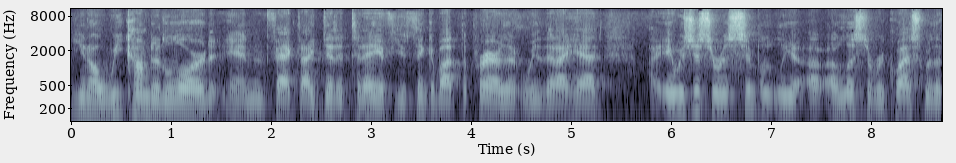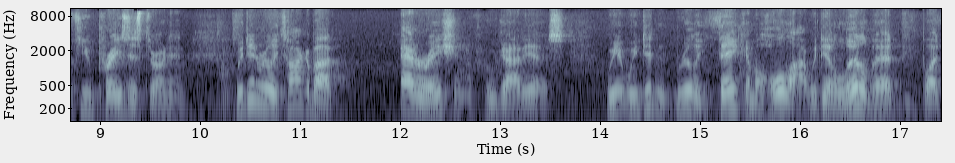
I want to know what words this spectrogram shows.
you know, we come to the Lord, and in fact, I did it today. If you think about the prayer that we, that I had, it was just a, simply a, a list of requests with a few praises thrown in. We didn't really talk about adoration of who God is. We, we didn't really thank him a whole lot. We did a little bit, but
